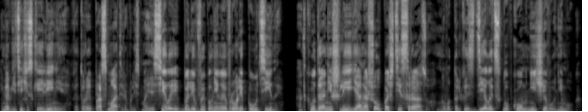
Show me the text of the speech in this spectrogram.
Энергетические линии, которые просматривались моей силой, были выполнены в роли паутины. Откуда они шли, я нашел почти сразу, но вот только сделать с клубком ничего не мог.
